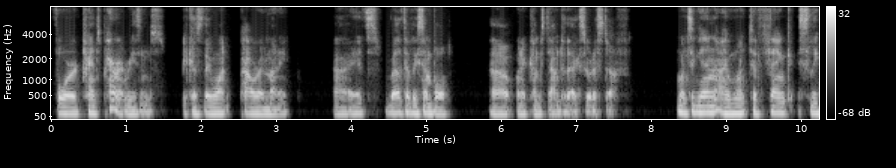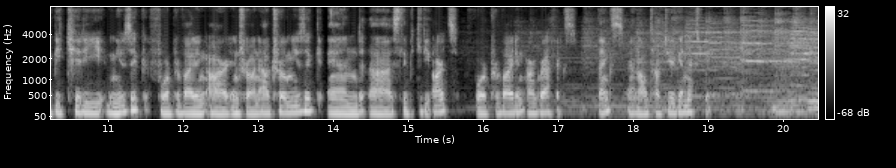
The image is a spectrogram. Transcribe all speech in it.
for transparent reasons because they want power and money. Uh, it's relatively simple uh, when it comes down to that sort of stuff. Once again, I want to thank Sleepy Kitty Music for providing our intro and outro music, and uh, Sleepy Kitty Arts for providing our graphics. Thanks, and I'll talk to you again next week.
